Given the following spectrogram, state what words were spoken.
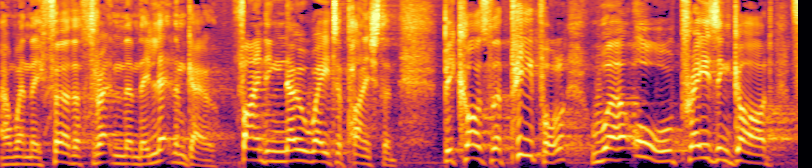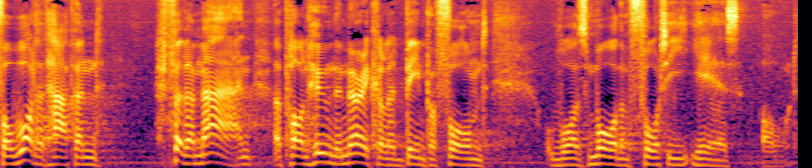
And when they further threatened them, they let them go, finding no way to punish them, because the people were all praising God for what had happened, for the man upon whom the miracle had been performed was more than 40 years old.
